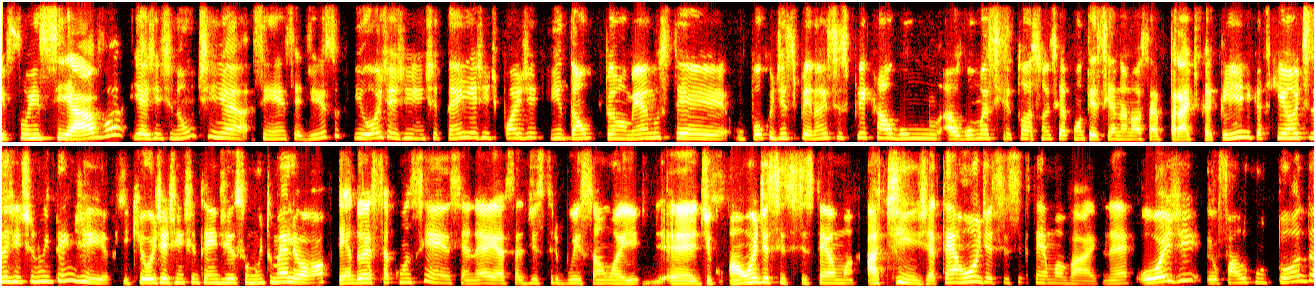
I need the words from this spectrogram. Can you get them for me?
influenciava e a gente não tinha ciência disso, e hoje a gente tem, e a gente pode, então, pelo menos ter um pouco de esperança e explicar algum, algumas situações que aconteciam na nossa prática clínica que antes a gente não entendia, e que hoje a gente entende isso muito melhor, tendo essa consciência, né, essa distribuição aí é, de aonde esse sistema atinge, até onde esse sistema vai, né? Hoje eu falo com toda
